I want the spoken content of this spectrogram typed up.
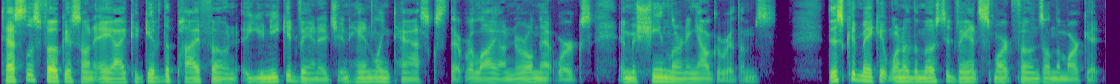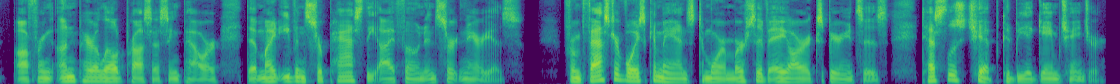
Tesla's focus on AI could give the Pi phone a unique advantage in handling tasks that rely on neural networks and machine learning algorithms. This could make it one of the most advanced smartphones on the market, offering unparalleled processing power that might even surpass the iPhone in certain areas. From faster voice commands to more immersive AR experiences, Tesla's chip could be a game changer.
